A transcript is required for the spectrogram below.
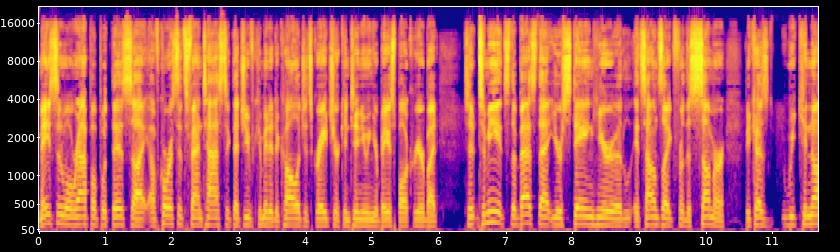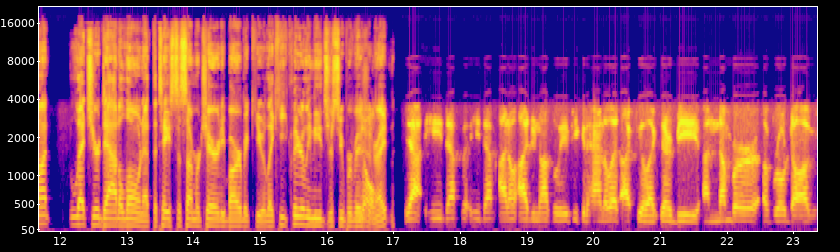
Mason, we'll wrap up with this. Uh, of course, it's fantastic that you've committed to college. It's great you're continuing your baseball career, but to, to me, it's the best that you're staying here, it sounds like, for the summer because we cannot let your dad alone at the Taste of Summer charity barbecue. Like he clearly needs your supervision, no. right? Yeah, he definitely he def I don't I do not believe he could handle it. I feel like there'd be a number of road dogs.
